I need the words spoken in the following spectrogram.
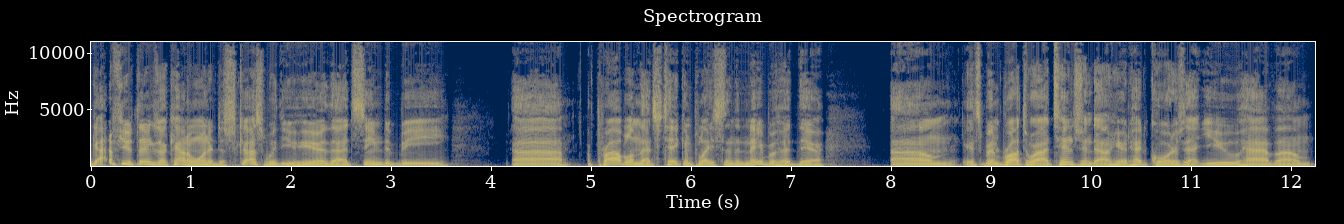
got a few things I kind of want to discuss with you here that seem to be uh, a problem that's taking place in the neighborhood there. Um, it's been brought to our attention down here at headquarters that you have um,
